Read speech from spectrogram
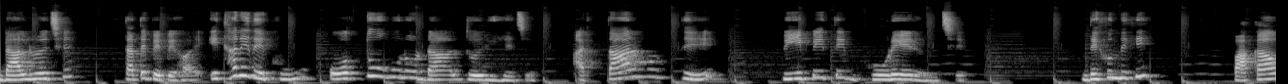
ডাল রয়েছে, তাতে পেঁপে হয়। এখানে দেখুন, কতগুলো ডাল তৈরি হয়েছে। আর তার মধ্যে পেঁপেতে ভরে রয়েছে। দেখুন দেখি। পাকাও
